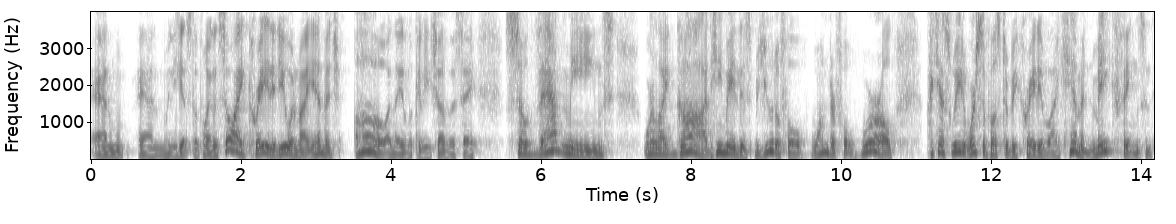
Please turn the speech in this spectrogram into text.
And and when he gets to the point, and so I created you in my image. Oh, and they look at each other and say, so that means we're like God. He made this beautiful, wonderful world. I guess we, we're supposed to be creative like him and make things and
